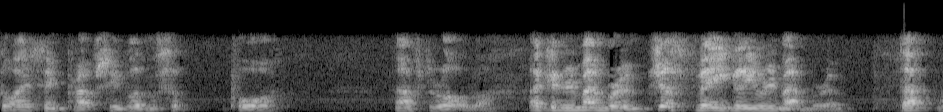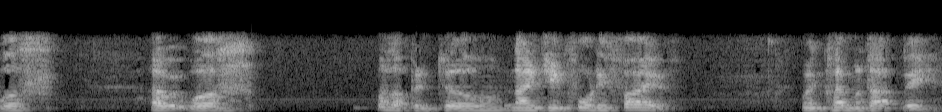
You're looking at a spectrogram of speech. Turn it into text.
So I think perhaps he wasn't so poor after all. I can remember him, just vaguely remember him. That was how it was, well, up until 1945, when Clement Attlee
